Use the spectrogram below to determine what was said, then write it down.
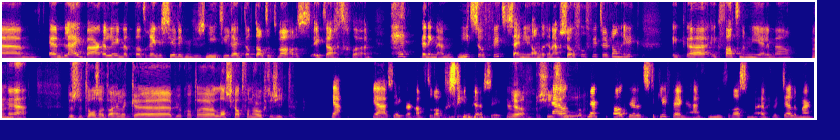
Um, en blijkbaar, alleen dat, dat realiseerde ik me dus niet direct dat dat het was. Ik dacht gewoon, hè, ben ik nou niet zo fit? Zijn die anderen nou zoveel fitter dan ik? Ik, uh, ik vatte hem niet helemaal. Mhm. Mm -hmm. ja. Dus het was uiteindelijk, uh, heb je ook wat uh, last gehad van hoogteziekte? Ja, ja zeker. Achteraf gezien zeker. Ja, precies. Ja, want dat merk ik ook weer, dat is de cliffhanger eigenlijk. Niet verrassen, maar even vertellen. Maar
